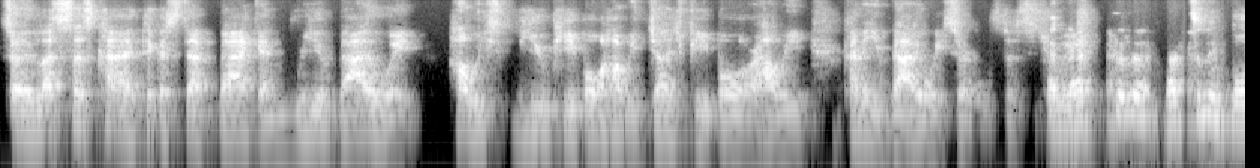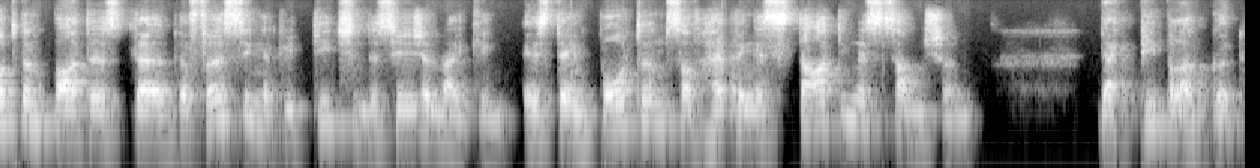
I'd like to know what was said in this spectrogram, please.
So let's just kind of take a step back and reevaluate how we view people, how we judge people, or how we kind of evaluate certain situations. And that's an, that's an important part. Is the, the first thing that we teach in decision making is the importance of having a starting assumption that people are good,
